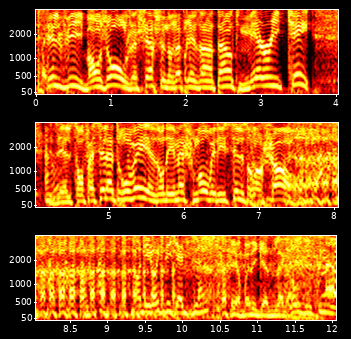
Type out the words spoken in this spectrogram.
Sylvie, bonjour. Je cherche une représentante Mary Kay. Elle dit, elles sont faciles à trouver. Elles ont des mèches mauves et des cils sur leur char. On est loin que des Cadillacs. Ils n'ont pas des Cadillac roses aussi? Ah,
